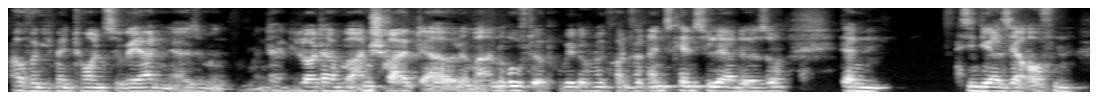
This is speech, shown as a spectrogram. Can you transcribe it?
auch wirklich Mentoren zu werden. Also man, man die Leute auch mal anschreibt ja, oder mal anruft oder probiert auf eine Konferenz kennenzulernen oder so, dann sind die ja sehr offen,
